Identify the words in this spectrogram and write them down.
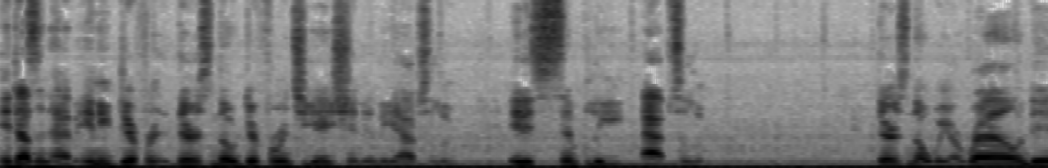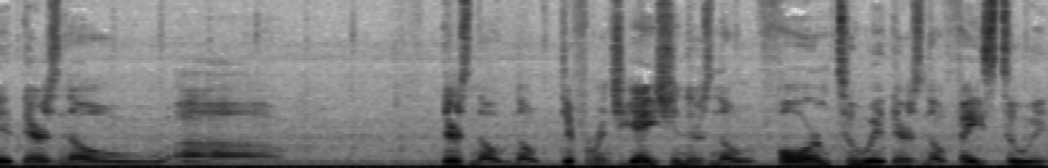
It doesn't have any different, there's no differentiation in the absolute. It is simply absolute. There's no way around it. There's no, uh, there's no no differentiation. There's no form to it. There's no face to it.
